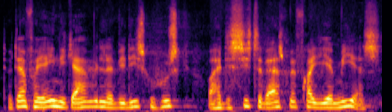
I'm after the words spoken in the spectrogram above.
Det var derfor, jeg egentlig gerne ville, at vi lige skulle huske at have det sidste vers med fra Jeremias.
